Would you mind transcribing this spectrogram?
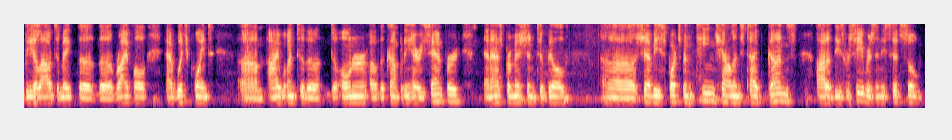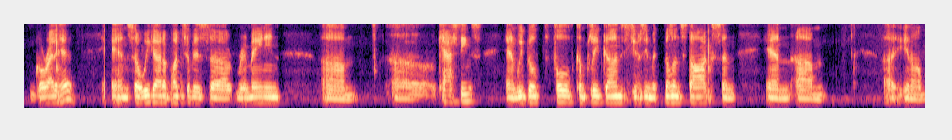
be allowed to make the the rifle. At which point. Um, I went to the, the owner of the company, Harry Sanford, and asked permission to build uh, Chevy Sportsman Teen Challenge type guns out of these receivers, and he said, "So go right ahead." And so we got a bunch of his uh, remaining um, uh, castings, and we built full, complete guns using McMillan stocks and and um, uh, you know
